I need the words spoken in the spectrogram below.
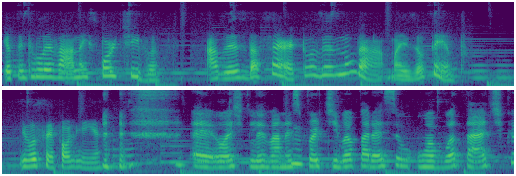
eu tento levar na esportiva. Às vezes dá certo, às vezes não dá, mas eu tento. E você, Paulinha? é, eu acho que levar na esportiva parece uma boa tática.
